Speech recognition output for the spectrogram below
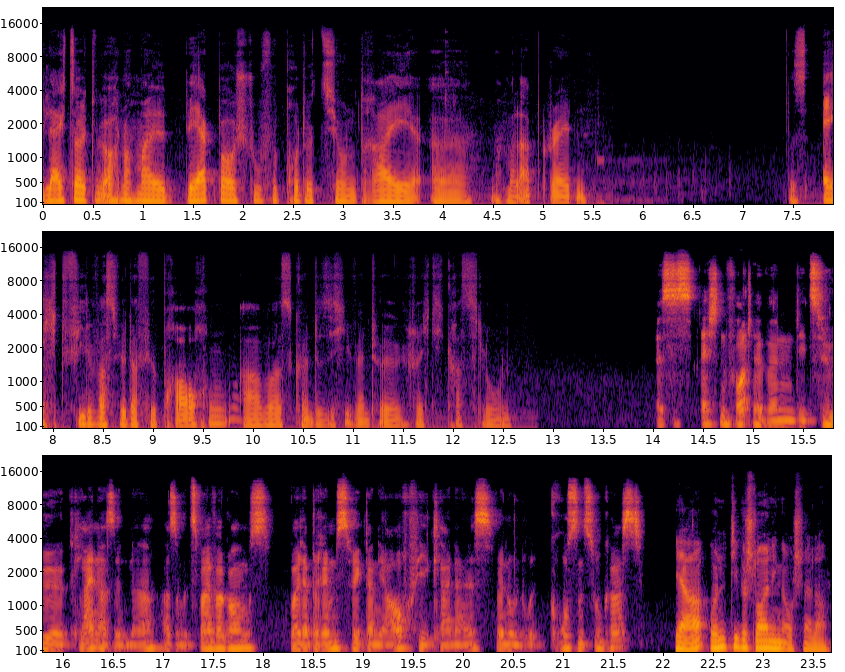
Vielleicht sollten wir auch nochmal Bergbaustufe Produktion 3 äh, nochmal upgraden. Das ist echt viel, was wir dafür brauchen, aber es könnte sich eventuell richtig krass lohnen. Es ist echt ein Vorteil, wenn die Züge kleiner sind, ne? Also mit zwei Waggons, weil der Bremsweg dann ja auch viel kleiner ist, wenn du einen großen Zug hast. Ja, und die beschleunigen auch schneller.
